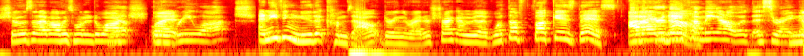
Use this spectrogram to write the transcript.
shows that I've always wanted to watch. Yep. Or But rewatch. anything new that comes out during the writer's strike, I'm gonna be like, what the fuck is this? I Why don't are know. they coming out with this right now?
